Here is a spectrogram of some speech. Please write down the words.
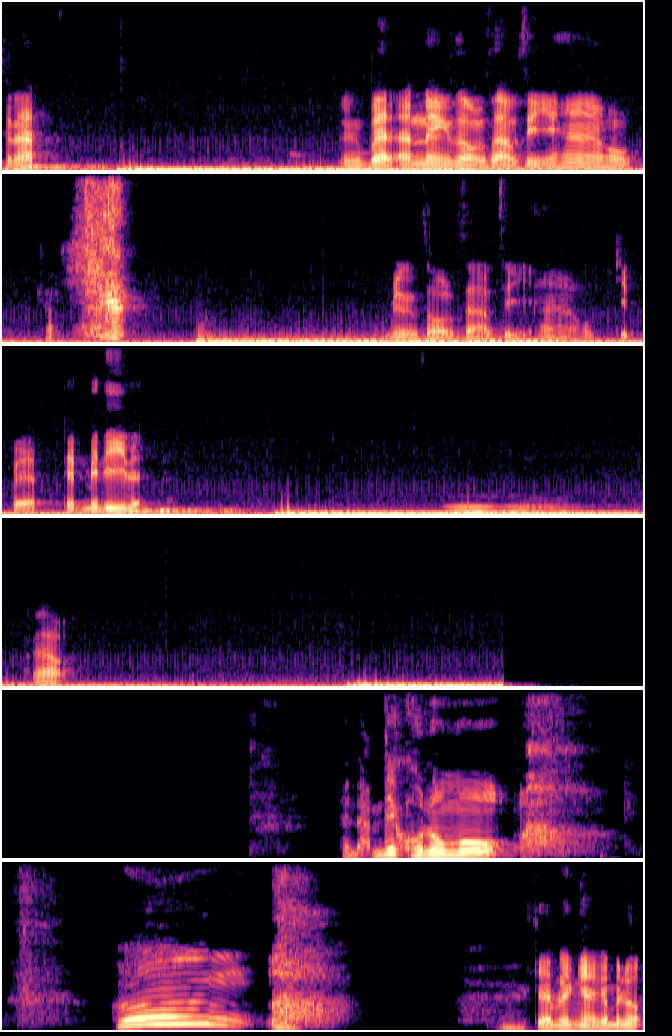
ขนาดห นึ่งแปดอันหนึ่งสองสามสี่ห้าหกหนึ่งสองสามสี่ห้าหกเจ็ดแปดเด็ดไม่ดีเลยแล้วไอ้น้ำที่โคโนโมะเฮ้ยแกเล่นไงก็ไม่รู้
